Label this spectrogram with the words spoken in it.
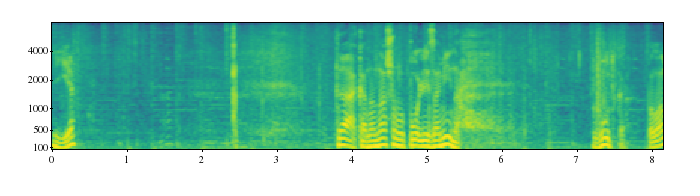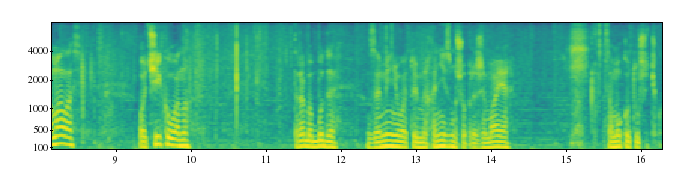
Є. Так, а на нашому полі заміна. Вудка поламалась. Очікувано. Треба буде замінювати той механізм, що прижимає саму котушечку.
